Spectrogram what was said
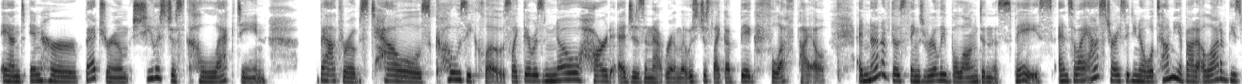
And in her bedroom, she was just collecting bathrobes, towels, cozy clothes. Like there was no hard edges in that room. It was just like a big fluff pile. And none of those things really belonged in the space. And so I asked her, I said, you know, well, tell me about it. A lot of these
